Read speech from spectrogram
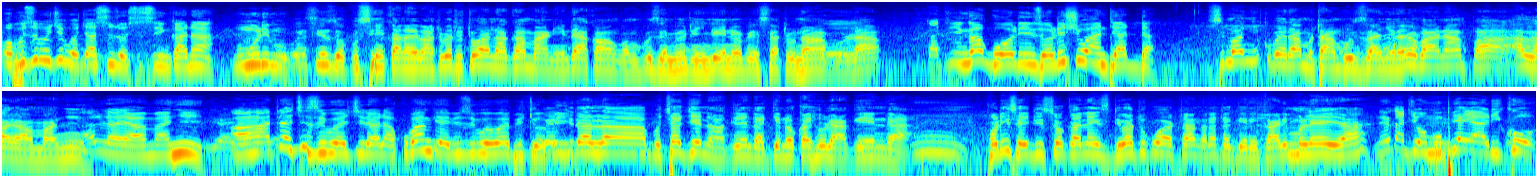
Obuzibu ki bwe kyasinza osisinkana mu mulimu? Gwe wesinza okusinkana abantu betutwala nagamba ninde akawanga mubuze emirundi ngaeno besatu nabula. Kati nga gwolinze olishuwa nti adda simanyi kubeera mutambuza nnyo naye banampa allah yamanyi. Allah yamanyi. Ate ekizibu ekirala kubanga ebizibu ewebityo bingi. ekirala bukyaje nagenda jeno kahula agenda. Police aid disorganized batukwata nga tategereka ali muleya naye kati omupya yaliko.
